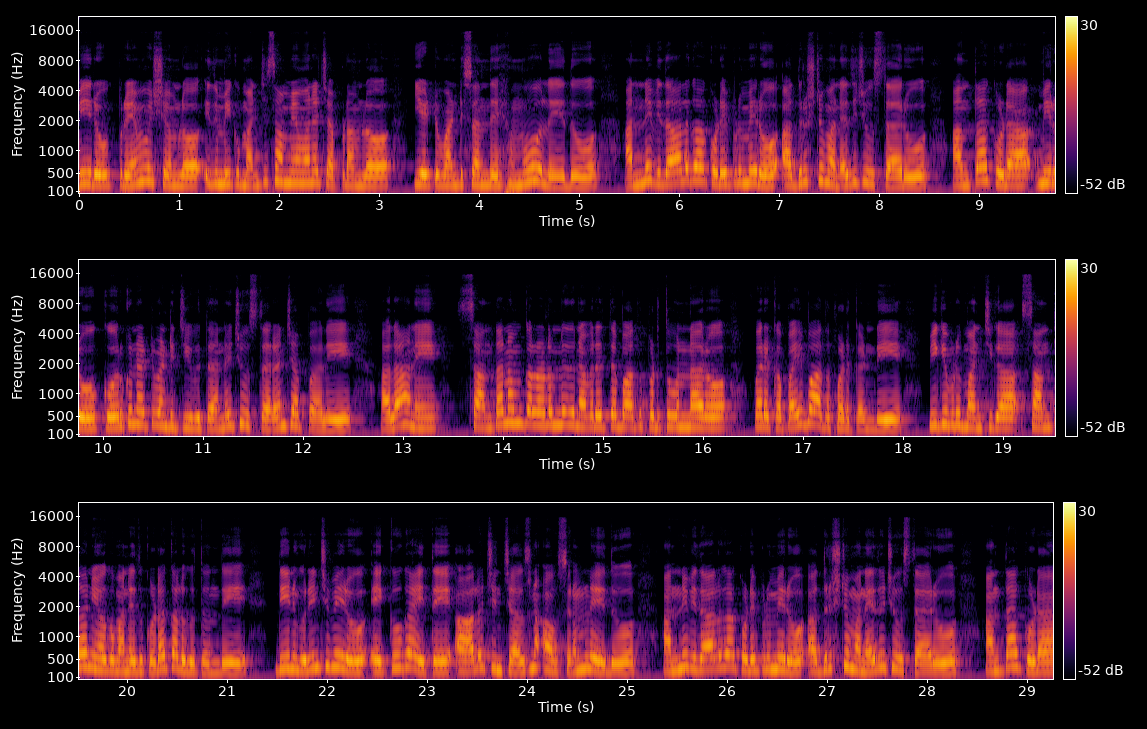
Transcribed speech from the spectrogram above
మీరు ప్రేమ విషయంలో ఇది మీకు మంచి సమయం అని చెప్పడంలో ఎటువంటి సందేహము లేదు. అన్ని విధాలుగా కూడా ఇప్పుడు మీరు అదృష్టం అనేది చూస్తారు. అంతా కూడా మీరు కోరుకున్నటువంటి జీవితాన్ని చూస్తారని చెప్పాలి. అలానే సంతానం కలగడం లేదని ఎవరైతే బాధపడుతూ ఉన్నారో వరకపై బాధపడకండి. మీకు ఇప్పుడు మంచిగా సంతాన యోగం అనేది కూడా కలుగుతుంది. దీని గురించి మీరు ఎక్కువగా అయితే ఆలోచించాల్సిన అవసరం లేదు. అన్ని విధాలుగా కూడా ఇప్పుడు మీరు అదృష్టం అనేది చూస్తారు. అంతా కూడా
